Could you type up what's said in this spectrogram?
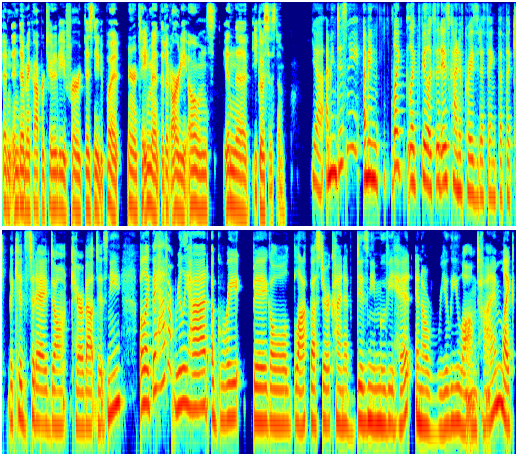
an endemic opportunity for Disney to put entertainment that it already owns in the ecosystem. Yeah, I mean Disney, I mean like like Felix, it is kind of crazy to think that the the kids today don't care about Disney, but like they haven't really had a great big old blockbuster kind of Disney movie hit in a really long time. Like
